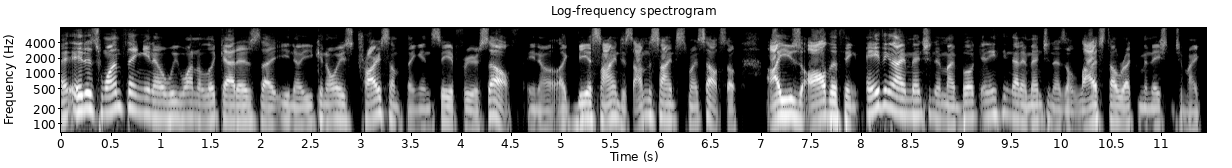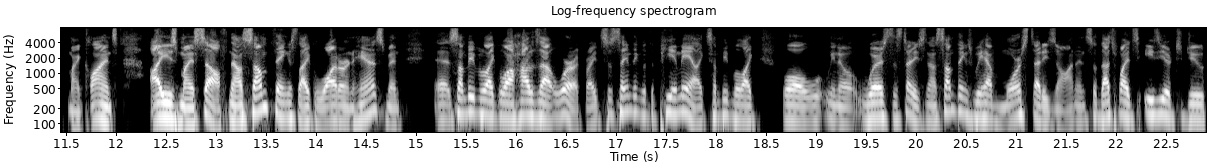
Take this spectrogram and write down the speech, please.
Uh, it is one thing, you know, we want to look at is that you know you can always try something and see it for yourself. You know, like be a scientist. I'm a scientist myself, so I use all the things. Anything that I mentioned in my book, anything that I mentioned as a lifestyle recommendation to my my clients, I use myself. Now, some things like water enhancement, uh, some people are like, well, how does that work? Right? The same thing with the PMA. Like some people like, well, you know, where's the studies? Now, some things we have more studies on, and so that's why it's easier to do,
